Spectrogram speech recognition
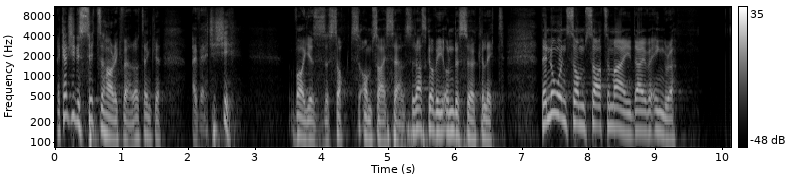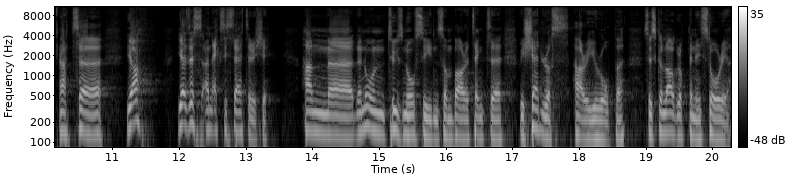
Men kanskje du sitter her i kveld og tenker jeg vet ikke hva Jesus har sagt om seg selv. Så da skal vi undersøke litt. Det er noen som sa til meg da jeg var yngre, at uh, ja, Jesus han eksisterte ikke. Han, uh, det er noen tusen år siden som bare tenkte vi kjeder oss her i Europa, så vi skal lage opp en historie.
